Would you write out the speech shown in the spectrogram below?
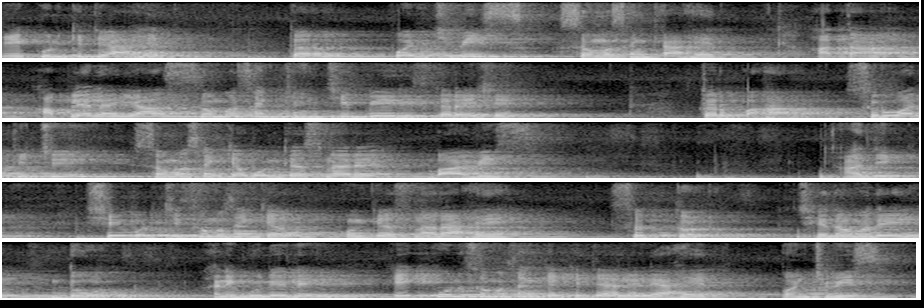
एकूण किती आहेत? तर पंचवीस समसंख्या आहेत. आता आपल्याला या समसंख्यांची बेरीज करायची तर पहा सुरुवातीची समसंख्या कोणती असणार आहे? बावीस. अधिक शेवटची समसंख्या कोणती असणार आहे? सत्तर. छेदामध्ये दोन. आणि गुणिले एकूण समसंख्या किती आलेल्या आहेत? पंचवीस.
